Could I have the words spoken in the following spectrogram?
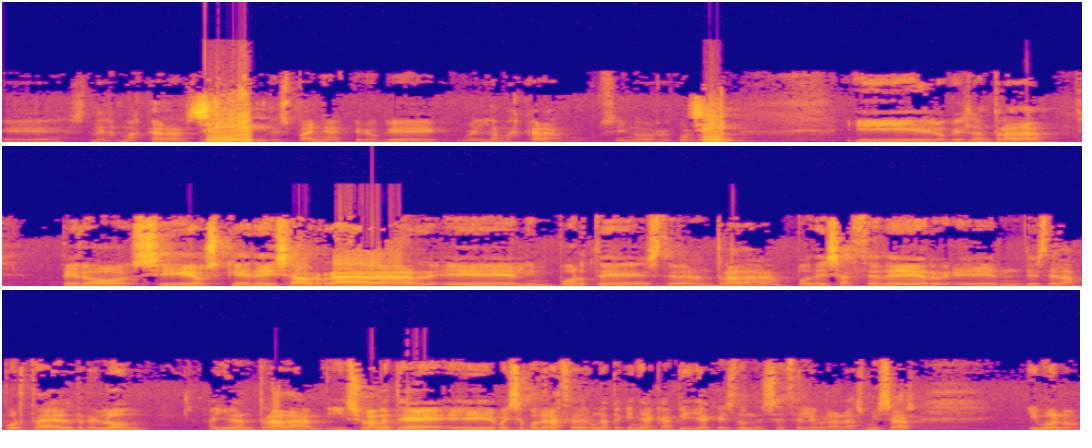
eh, es de las más caras de, España, creo que es la más cara, si no recuerdo mal. Y lo que es la entrada. Pero si os queréis ahorrar el importe este de la entrada, podéis acceder desde la puerta del reloj. Hay una entrada y solamente eh, vais a poder acceder a una pequeña capilla que es donde se celebran las misas. Y bueno,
